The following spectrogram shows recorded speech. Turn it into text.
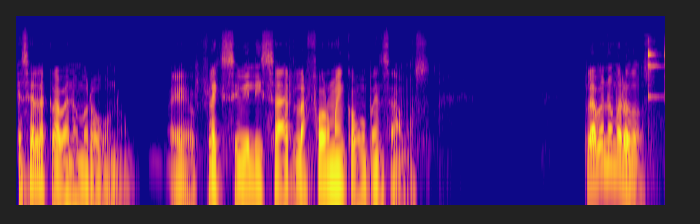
Esa es la clave número uno. eh, flexibilizar la forma en cómo pensamos. Clave número dos.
